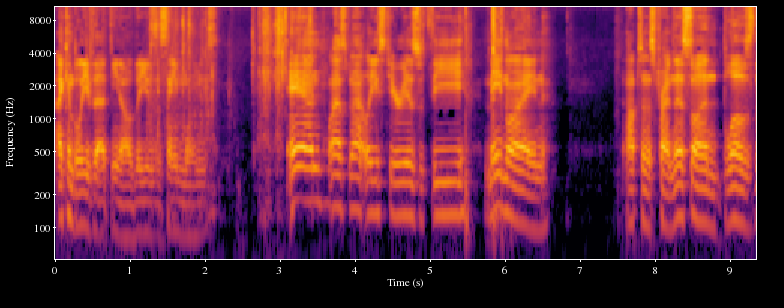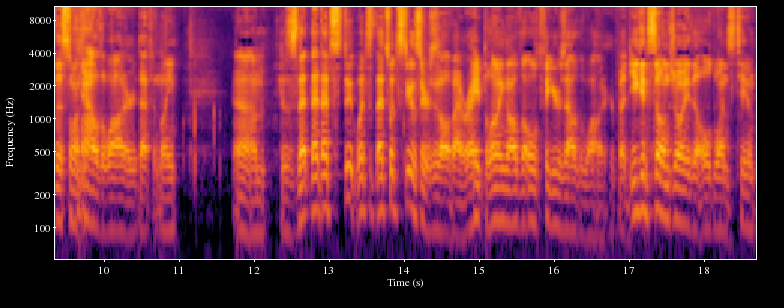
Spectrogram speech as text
I can believe that, you know, they use the same ones. And last but not least, here is the mainline Optimus Prime. This one blows this one out of the water, definitely. Um, because that, that that's what's that's what Studio Series is all about, right? Blowing all the old figures out of the water. But you can still enjoy the old ones too,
